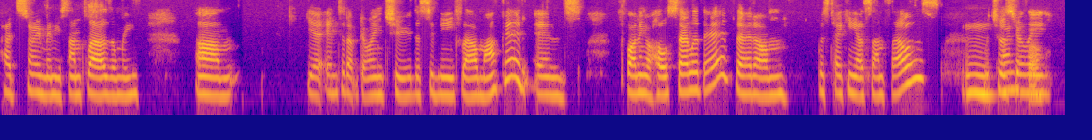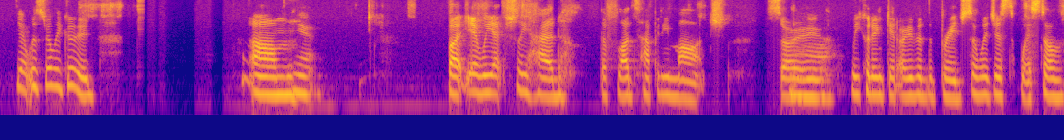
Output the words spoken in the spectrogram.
had so many sunflowers, and we, um, yeah, ended up going to the Sydney Flower Market and finding a wholesaler there that um was taking our sunflowers Mm, which was wonderful. really yeah it was really good um yeah. but yeah, we actually had the floods happen in March, so we couldn't get over the bridge. So we're just west of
